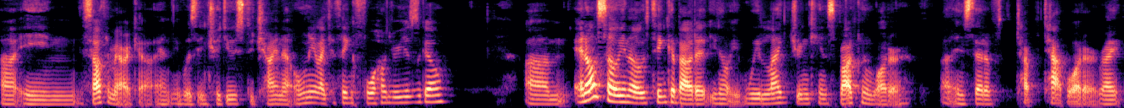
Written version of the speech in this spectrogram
uh, in South America and it was introduced to China only like I think 400 years ago. Um, and also, you know, think about it. You know, we like drinking sparkling water uh, instead of tap, tap water, right?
